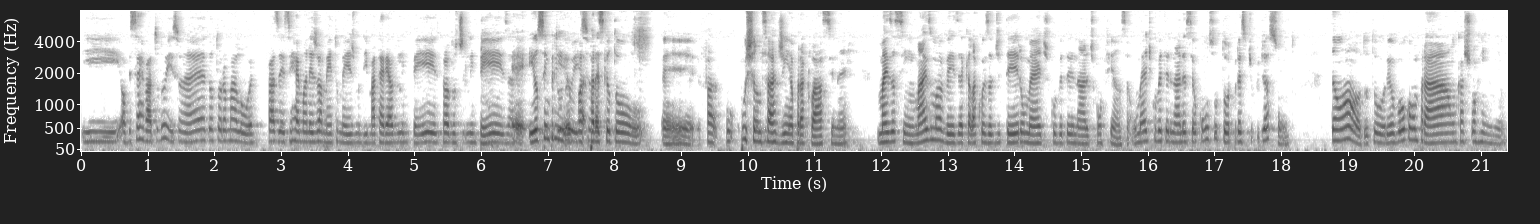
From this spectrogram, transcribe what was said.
E observar tudo isso, né, doutora Malu? Fazer esse remanejamento mesmo de material de limpeza, produtos de limpeza. É, eu sempre. Eu, parece que eu estou é, puxando sardinha para a classe, né? Mas, assim, mais uma vez, é aquela coisa de ter um médico veterinário de confiança. O médico veterinário é seu consultor para esse tipo de assunto. Então, ó, doutor, eu vou comprar um cachorrinho,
